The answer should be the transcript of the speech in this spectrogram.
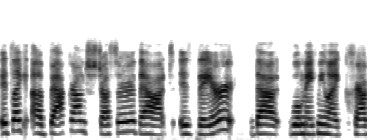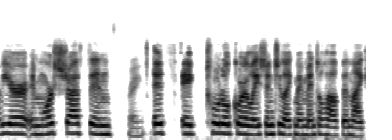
it's like a background stressor that is there that will make me like crabbier and more stressed and Right. It's a total correlation to like my mental health and like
